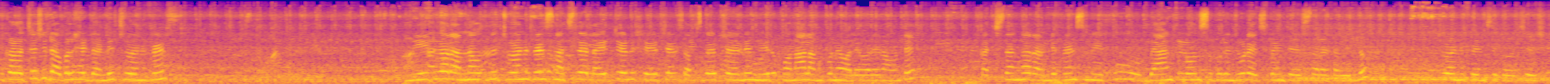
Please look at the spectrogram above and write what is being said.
ఇక్కడ వచ్చేసి డబుల్ హెడ్ అండి చూడండి ఫ్రెండ్స్ నీట్గా రన్ అవుతుంది. చూడండి ఫ్రెండ్స్ నచ్చితే లైక్ చేయండి షేర్ చేయండి సబ్స్క్రైబ్ చేయండి. మీరు కొనాలనుకునే వాళ్ళు ఎవరైనా ఉంటే ఖచ్చితంగా రండి ఫ్రెండ్స్. మీకు బ్యాంక్ లోన్స్ గురించి కూడా ఎక్స్ప్లెయిన్ చేస్తారట వీళ్ళు. చూడండి ఫ్రెండ్స్ ఇక్కడ వచ్చేసి.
